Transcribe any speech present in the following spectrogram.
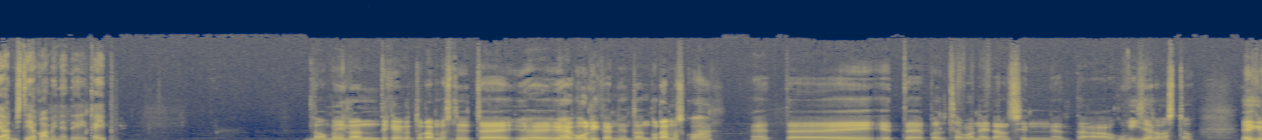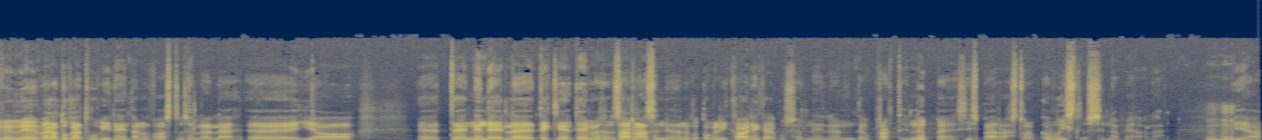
teadmiste jagamine teil käib? no meil on tegelikult tulemas nüüd ühe, ühe kooliga nüüd on tulemas kohe, et, et Põltsamaa on näidanud siin nii-öelda huvi selle vastu õigemini väga tugevat huvi näidanud vastu sellele äh, ja et nendele tegi, teeme sarnase nii-öelda nagu Dominikaaniga, kus on, neil on nagu praktiline õpe ja siis pärast tuleb ka võistlus sinna peale mm. -hmm. ja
